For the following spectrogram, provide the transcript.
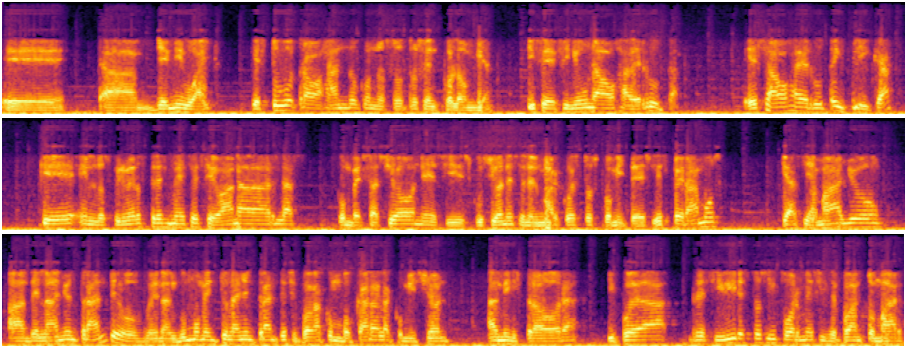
eh, Jamie White, que estuvo trabajando con nosotros en Colombia y se definió una hoja de ruta. Esa hoja de ruta implica que en los primeros tres meses se van a dar las conversaciones y discusiones en el marco de estos comités y esperamos que hacia mayo ah, del año entrante o en algún momento del año entrante se pueda convocar a la comisión administradora y pueda recibir estos informes y se puedan tomar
